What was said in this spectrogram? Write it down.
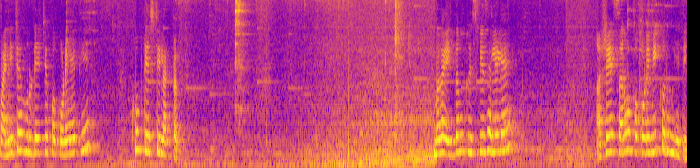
वाणीच्या हुरड्याचे पकोडे आहेत हे. खूप टेस्टी लागतात. बघा एकदम क्रिस्पी झालेले आहे असे सर्व पकोडे मी करून घेते.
